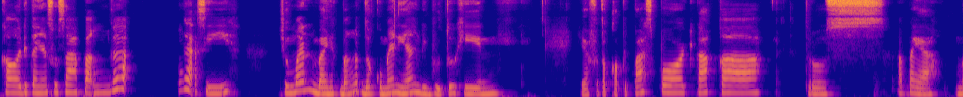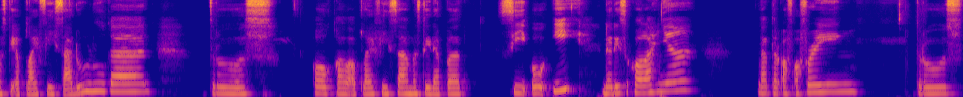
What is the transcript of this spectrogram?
kalau ditanya susah apa enggak, enggak sih. Cuman banyak banget dokumen yang dibutuhin. Ya fotokopi paspor, kakak, terus apa ya, mesti apply visa dulu kan. Terus, oh kalau apply visa mesti dapat COE dari sekolahnya, letter of offering, terus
